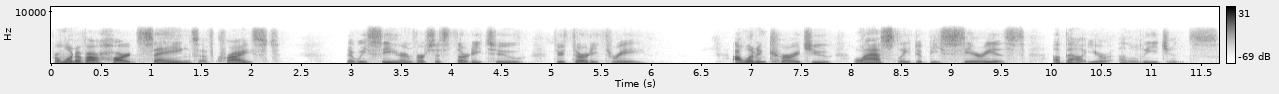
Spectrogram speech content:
From one of our hard sayings of Christ that we see here in verses 32 through 33, I want to encourage you, lastly, to be serious about your allegiance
